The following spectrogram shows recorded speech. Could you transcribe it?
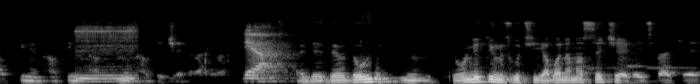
out in and out in and out in and out ejele. Kahle Yeah. and the, the, the only mm, the only thing is ukuthi yabona amasejele it's like uh,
